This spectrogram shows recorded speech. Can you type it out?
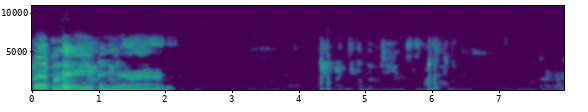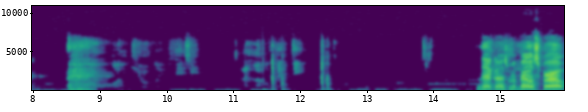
But maybe I... There goes my Bellsprout.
